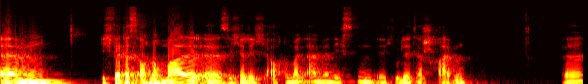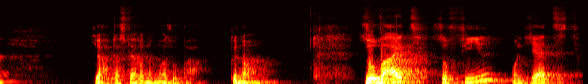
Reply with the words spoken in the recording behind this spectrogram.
Ähm, ich werde das auch nochmal äh, sicherlich auch nochmal in einem der nächsten äh, Newsletter schreiben. Äh, ja, das wäre nochmal super. Genau. Soweit, so viel. Und jetzt,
